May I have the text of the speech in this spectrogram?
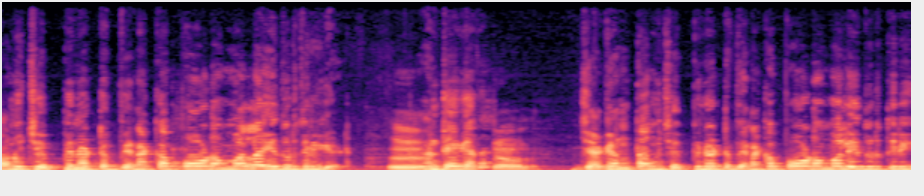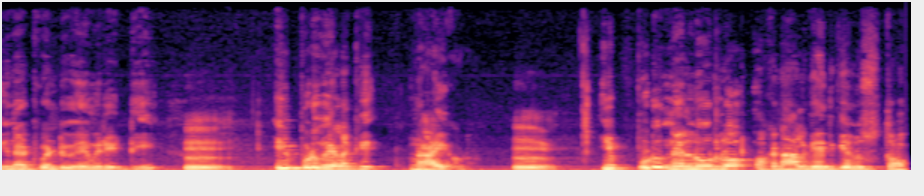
తను చెప్పినట్టు వినకపోవడం వల్ల ఎదురు తిరిగాడు. అంతే కదా జగన్ తను చెప్పినట్టు వినకపోవడం వల్ల ఎదురు తిరిగినటువంటి వేమిరెడ్డి. ఇప్పుడు వీళ్ళకి నాయకుడు. ఇప్పుడు నెల్లూరులో ఒక నాలుగైదు గెలుస్తాం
